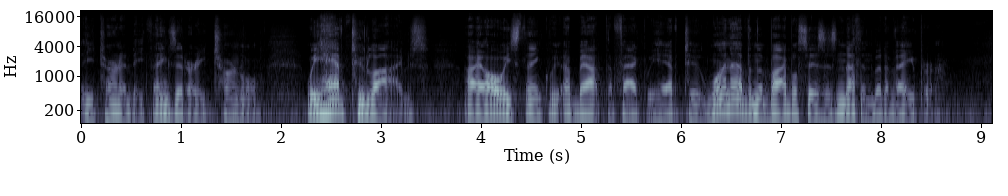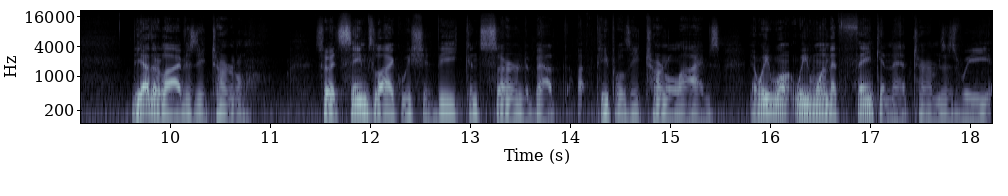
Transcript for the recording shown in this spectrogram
eternity, things that are eternal. We have two lives. I always think we, about the fact we have two. One of them, the Bible says, is nothing but a vapor. The other life is eternal. So it seems like we should be concerned about uh, people's eternal lives. And we want, we want to think in that terms as we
